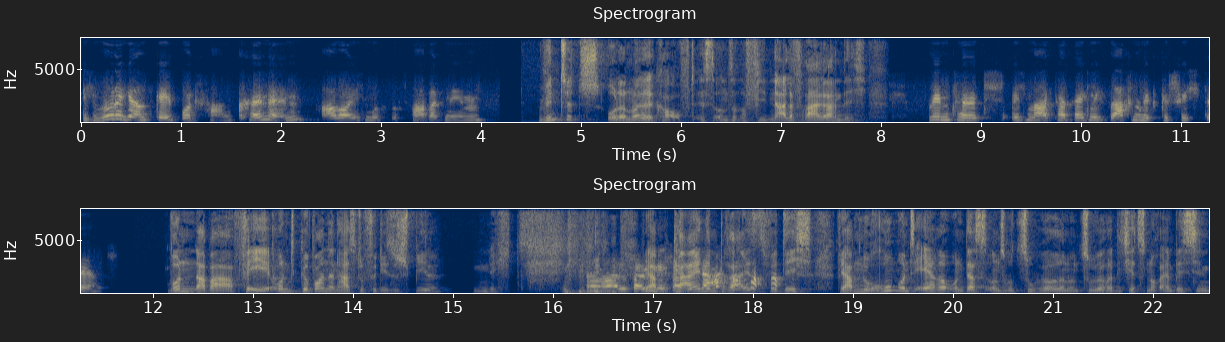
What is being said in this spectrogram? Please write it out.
Ich würde gern Skateboard fahren können, aber ich muss das Fahrrad nehmen. Vintage oder neu gekauft ist unsere finale Frage an dich. Vintage. Ich mag tatsächlich Sachen mit Geschichte. Wunderbar, Fee. Und gewonnen hast du für dieses Spiel? Nichts. Ah, Wir haben keinen gedacht. Preis für dich. Wir haben nur Ruhm und Ehre und dass unsere Zuhörerinnen und Zuhörer dich jetzt noch ein bisschen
